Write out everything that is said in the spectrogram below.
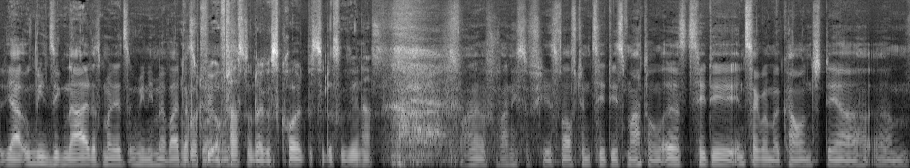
ja irgendwie ein Signal, dass man jetzt irgendwie nicht mehr weiter oh Gott, wie oft hast du da gescrollt, bis du das gesehen hast? Das war, das war nicht so viel. Es war auf dem CT Smart, äh, CT Instagram Account, der ähm,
